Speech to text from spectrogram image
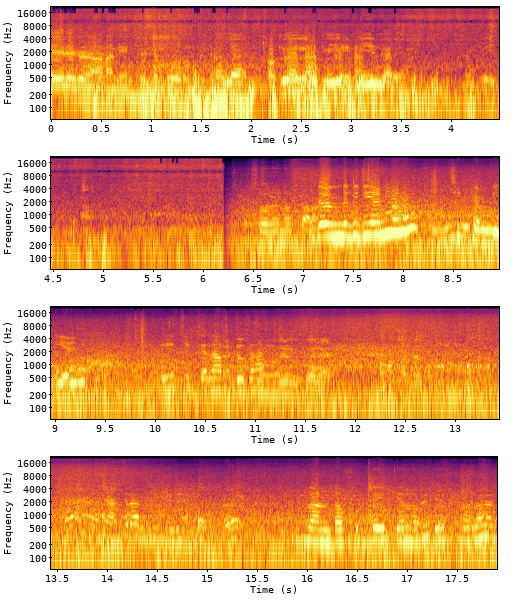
ഏരിയ ഒക്കെ കാണാൻ വലിയ ബോറൊന്നുമില്ല ഒക്കെ എല്ലാം ക്ലീൻ. അറിയാം. ഇതെന്ത് ബിരിയാണിയാണ്? ചിക്കൻ ബിരിയാണി. ഈ ചിക്കൻ ഇതുണ്ടോ ഫുഡ് കഴിക്കാൻ നിർത്തിയ സ്ഥലം.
